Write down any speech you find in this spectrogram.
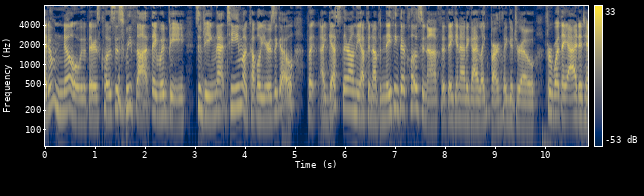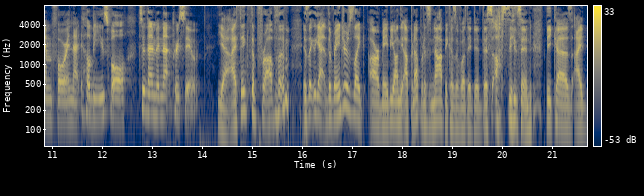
I don't know that they're as close as we thought they would be to being that team a couple years ago, but I guess they're on the up and up and they think they're close enough that they can add a guy like Barclay Goodrow for what they added him for and that he'll be useful to them in that pursuit. Yeah, I think the problem is like, yeah, the Rangers like are maybe on the up and up, but it's not because of what they did this offseason because I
